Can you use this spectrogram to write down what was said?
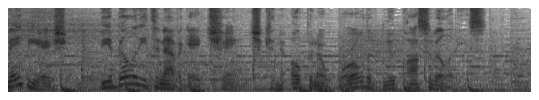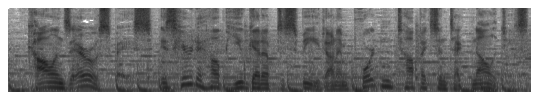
In aviation, the ability to navigate change can open a world of new possibilities. Collins Aerospace is here to help you get up to speed on important topics and technologies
